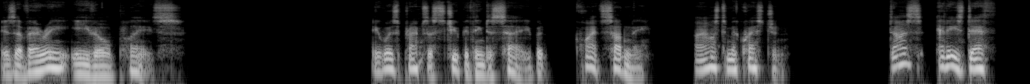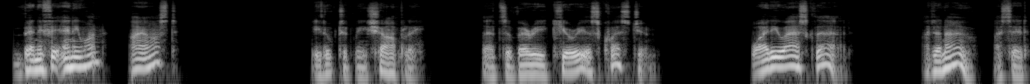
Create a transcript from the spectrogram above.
is a very evil place. It was perhaps a stupid thing to say, but quite suddenly I asked him a question. Does Ellie's death benefit anyone? I asked. He looked at me sharply. That's a very curious question. Why do you ask that? I don't know, I said.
